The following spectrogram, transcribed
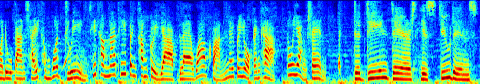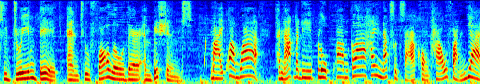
มาดูการใช้คำว่า dream ที่ทำหน้าที่เป็นคำกริยาแปลว่าฝันในประโยคกันค่ะ ตัวอย่างเช่น The dean dares his students to dream big and to follow their ambitions หมายความว่า คณะบดีปลูกความกล้าให้นักศึกษาของเขาฝันใหญ่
